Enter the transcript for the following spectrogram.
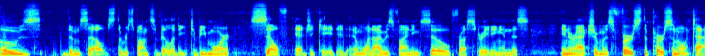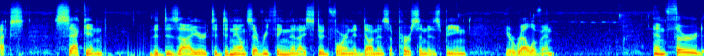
owes themselves the responsibility to be more self educated. And what I was finding so frustrating in this interaction was first the personal attacks, second, the desire to denounce everything that I stood for and had done as a person as being irrelevant. And third,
